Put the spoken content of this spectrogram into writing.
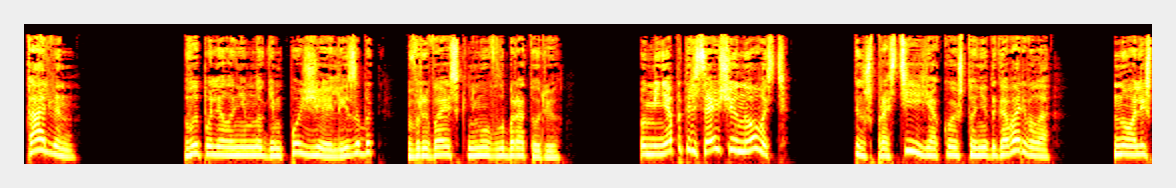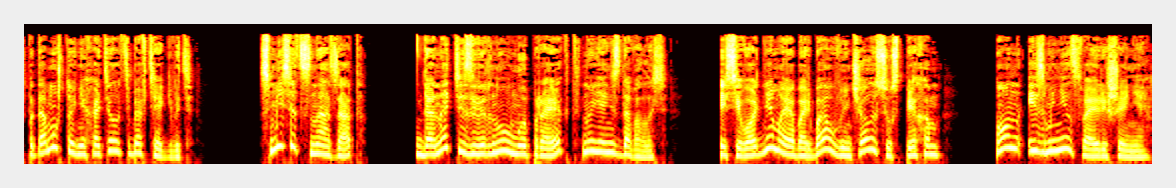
«Кальвин!» Выпалила немногим позже Элизабет, врываясь к нему в лабораторию. «У меня потрясающая новость! Ты уж прости, я кое-что не договаривала, но лишь потому, что не хотела тебя втягивать. С месяц назад Донатти завернул мой проект, но я не сдавалась. И сегодня моя борьба увенчалась успехом. Он изменил свое решение.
